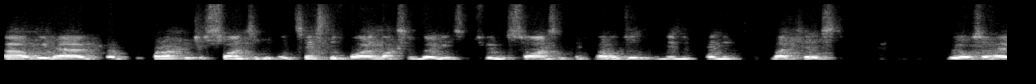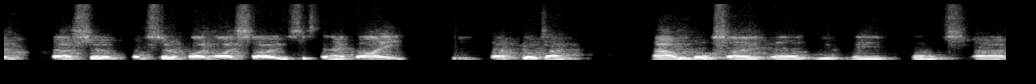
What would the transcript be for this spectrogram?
Uh, we have a product which is scientifically tested by Luxembourg Institute of Science and Technology, an independent lab test. We also have uh, certified, certified ISO 16890 uh, filter, uh, with also uh, European performance uh,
